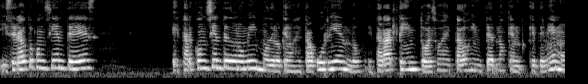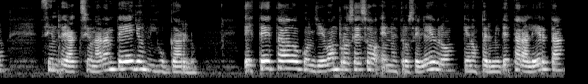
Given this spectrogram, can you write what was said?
Y ser autoconsciente es estar consciente de uno mismo, de lo que nos está ocurriendo, estar atento a esos estados internos que, que tenemos sin reaccionar ante ellos ni juzgarlos. Este estado conlleva un proceso en nuestro cerebro que nos permite estar alerta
